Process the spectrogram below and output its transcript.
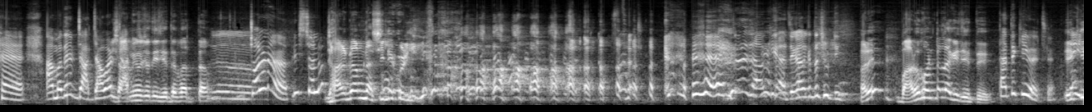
হ্যাঁ আমাদের যাওয়ার আমিও যদি যেতে পারতাম। চলো না প্লিজ চলো। ঝাড়গ্রাম না শিলিগুড়ি। যাও কি আছে? কালকে তো ছুটি। আরে বারো ঘণ্টা লাগে যেতে। তাতে কি হয়েছে? এ কি?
